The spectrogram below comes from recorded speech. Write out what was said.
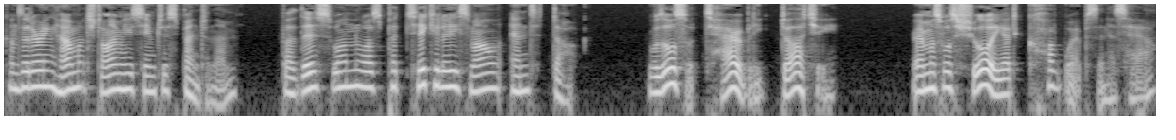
considering how much time he seemed to spend in them, but this one was particularly small and dark. It was also terribly dirty. Remus was sure he had cobwebs in his hair.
